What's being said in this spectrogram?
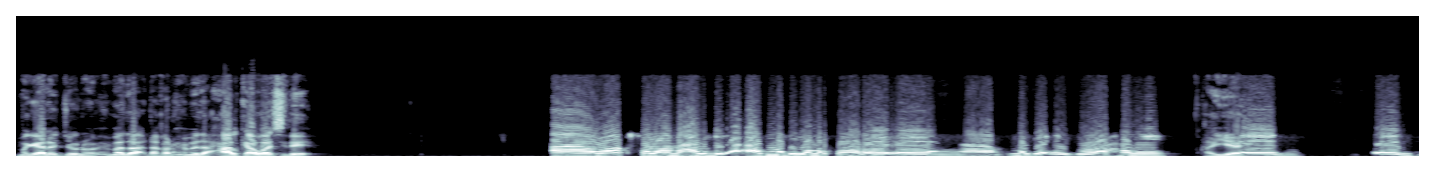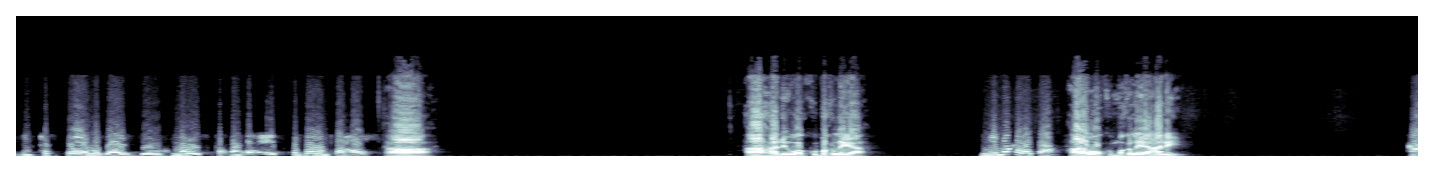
magaalo joogno xumada dhaqan xumida xaalkaa waa sidee? Ah, waa ku salaamay Agdi- agmadhiga marka hore een, magacaygu waa hani. Haye. Inkasta ay magaalo joogxumada iska xun iska badan tahay. Ha. Ha hani waa ku maqlayaa ha waa ku maqlayaa hani. Ha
